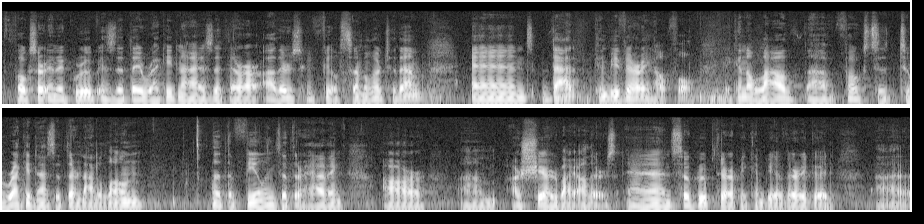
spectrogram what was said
folks are in a group is that they recognize that there are others who feel similar to them and that can be very helpful. It can allow uh, folks to, to recognize that they're not alone, that the feelings that they're having are, um, are shared by others. And so group therapy can be a very good uh,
